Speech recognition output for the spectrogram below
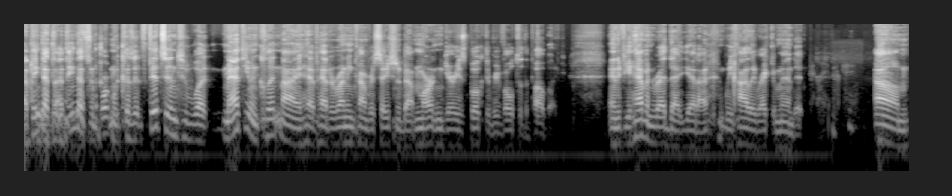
I, think that's I think that's important because it fits into what Matthew and Clint and I have had a running conversation about Martin Gurri's book, The Revolt of the Public. And if you haven't read that yet, I we highly recommend it. Okay. Um,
